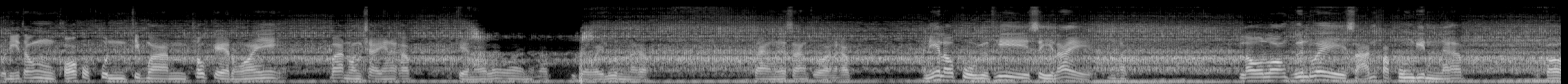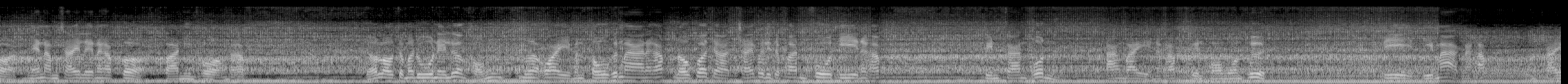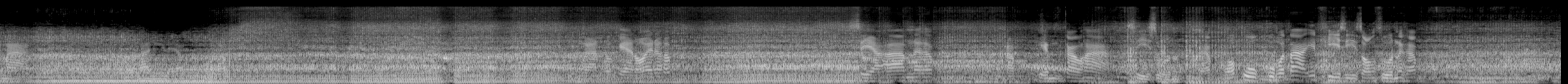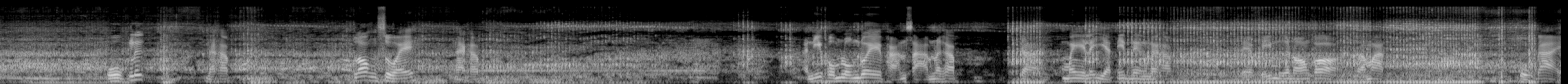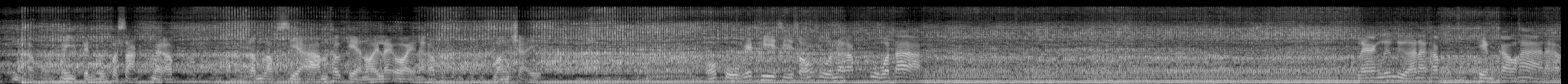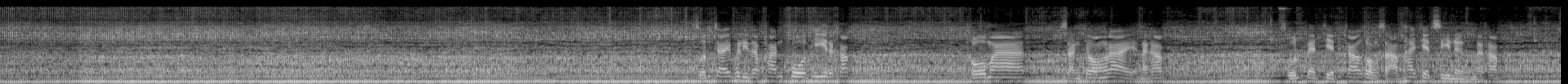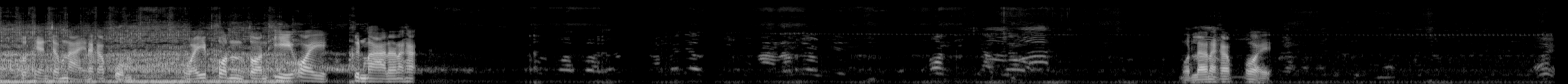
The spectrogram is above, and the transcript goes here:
วันนี้ต้องขอขอบคุณทีมงานเท่าแก่น้อยบ้านวังชัยนะครับ แก่น้อยและอ้อยนะครับที่จะวัยรุ่นนะครับ สร้างเนื้อสร้างตัวนะครับ อันนี้เราปลูกอยู่ที่สี่ไร่นะครับ เราลองพื้นด้วยสารปรับปรุงดินนะครับ ก็แนะนำใช้เลยนะครับ ก็ปลานินทองนะครับ เดี๋ยวเราจะมาดูในเรื่องของเมื่ออ้อยมันโตขึ้นมานะครับ เราก็จะใช้ผลิตภัณฑ์โฟทีนะครับ เป็นการพ่นทางใบนะครับ เป็นฮอร์โมนพืช ที่ดีมากนะครับผมใช้มาหน้านี้แล้วนะครับทีมงานเท่าแก่น้อยนะครับ เสียอาร์มนะครับกับ M9540 นะครับหัวปลูกคูปต้า SP420 นะครับปลูกลึกนะครับล่องสวยนะครับ อันนี้ผมลงด้วยผานสามนะครับ จะไม่ละเอียดนิดนึงนะครับ แต่ฝีมือน้องก็สามารถปลูกได้นะครับ ไม่เป็นอุปสรรคนะครับสำหรับเสียอามเท่าแก่น้อยไรอ้อยนะครับวังชัยหัวปลูก SP 420 นะครับคูวต้าแรงเหลือๆนะครับ M95 นะครับสนใจผลิตภัณฑ์โฟทีนะครับ โทรมา สั่งจองได้นะครับ 0879235741 นะครับ ตัวแทนจำหน่ายนะครับ ผม ไว้พ่นตอนที่อ้อยขึ้นมาแล้วนะครับหมดแล้วนะครับอ้อย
